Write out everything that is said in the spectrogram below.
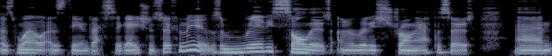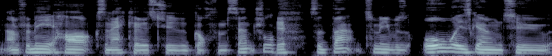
as well as the investigation. So for me, it was a really solid and a really strong episode. Um, and for me, it harks and echoes to the Gotham Central. Yeah. So that to me was always going to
